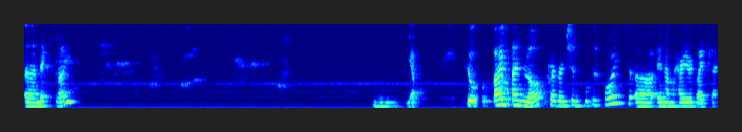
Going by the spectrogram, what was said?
Uh, next slide. Mm, yeah. So I'm Anne Laure, Prevention Focal Point, uh, and I'm hired by Plan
